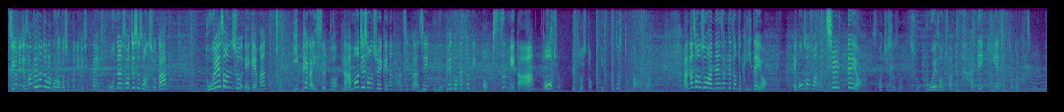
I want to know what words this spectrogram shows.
지금 이제 상대 성적을 물어보신 분이 계신데 오늘 서지수 선수가 보혜 선수에게만 두 2패가 있을 뿐 예. 나머지 선수에게는 아직까지 1패도 한 적이 없습니다. 어? 그렇죠. 리프터 스톰. 리프 더 스톰 나오고요. 아나 선수와는 상대 전적 2대 0, 애공 선수와는 7대 0, 서지수 선수, 보혜 선수와는 4대 2의 전적을 가지고 있는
